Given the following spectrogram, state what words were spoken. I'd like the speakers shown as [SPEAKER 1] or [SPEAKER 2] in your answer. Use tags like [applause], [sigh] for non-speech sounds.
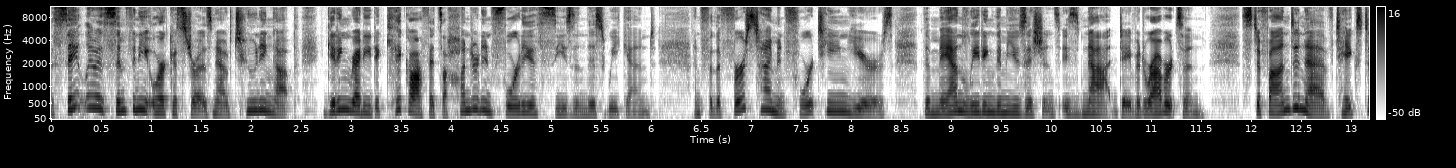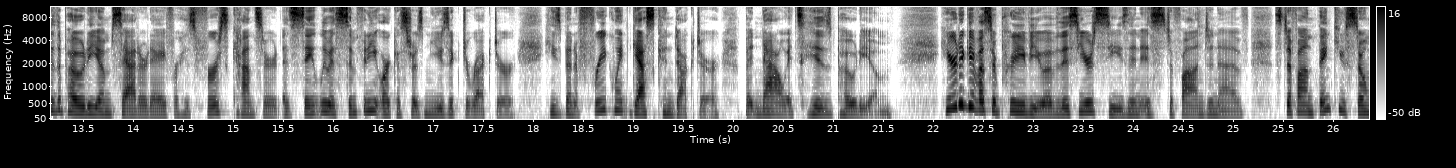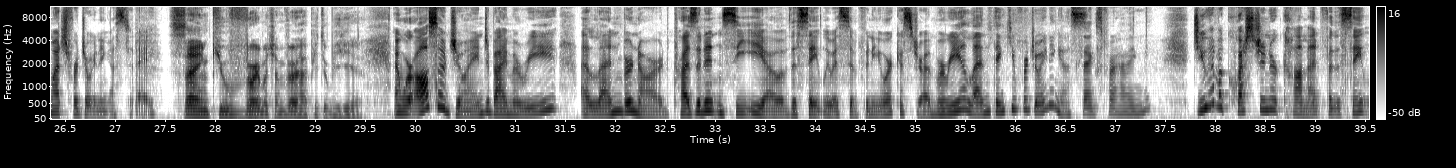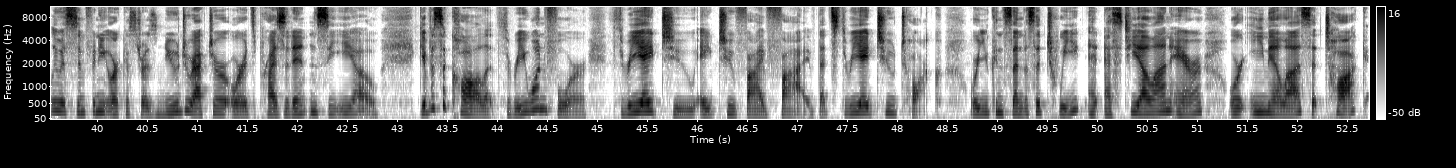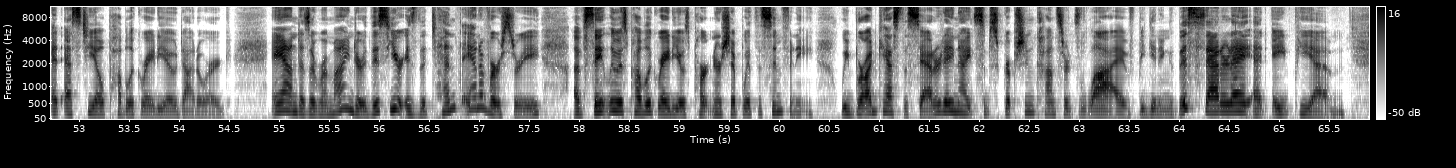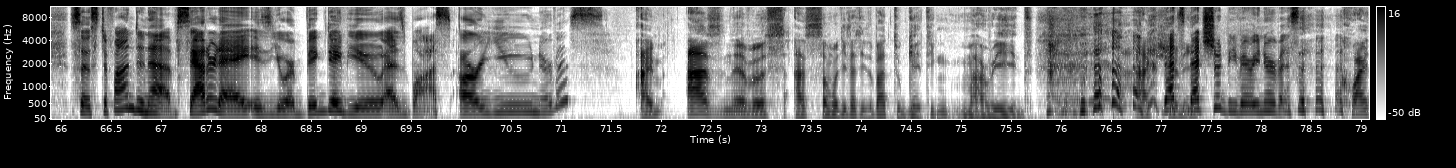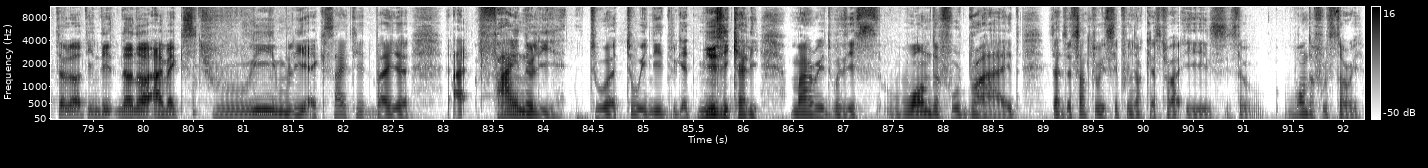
[SPEAKER 1] The St. Louis Symphony Orchestra is now tuning up, getting ready to kick off its 140th season this weekend. And for the first time in 14 years, the man leading the musicians is not David Robertson. Stefan Denève takes to the podium Saturday for his first concert as St. Louis Symphony Orchestra's music director. He's been a frequent guest conductor, but now it's his podium. Here to give us a preview of this year's season is Stefan Denève. Stefan, thank you so much for joining us today.
[SPEAKER 2] Thank you very much. I'm very happy to be here.
[SPEAKER 1] And we're also joined by Marie Hélène Bernard, President and CEO of the St. Louis Symphony Orchestra. Marie Hélène, thank you for joining us.
[SPEAKER 3] Thanks for having me.
[SPEAKER 1] Do you have a question or comment for the St. Louis Symphony Orchestra's new director or its president and CEO? Give us a call at 314 382 8255. That's 382 TALK. Or you can send us a tweet at STL on air or email us at talk at stlpublicradio.org. And as a reminder, this year is the 10th anniversary of St. Louis Public Radio's partnership with the Symphony. We broadcast the Saturday night subscription concerts live beginning this Saturday at 8 p.m. So, Stefan Denève, Saturday is your big debut as boss. Are you nervous?
[SPEAKER 2] I'm as nervous as somebody that is about to getting married. [laughs]
[SPEAKER 1] Actually, That's, that should be very nervous. [laughs]
[SPEAKER 2] quite a lot indeed. No, no, I'm extremely excited by uh, uh, finally to uh, to indeed get musically married with this wonderful bride that the St. Louis Symphony Orchestra is. It's a wonderful story.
